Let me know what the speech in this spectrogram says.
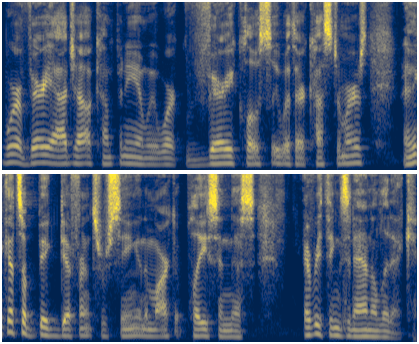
we're a very agile company and we work very closely with our customers. And I think that's a big difference we're seeing in the marketplace in this everything's an analytic.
